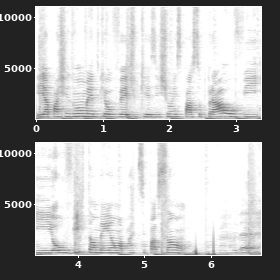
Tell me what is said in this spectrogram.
E a partir do momento que eu vejo que existe um espaço pra ouvir e ouvir também é uma participação, É.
